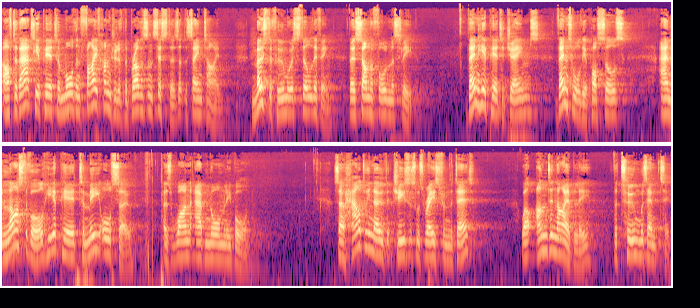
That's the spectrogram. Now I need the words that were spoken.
After that, he appeared to more than 500 of the brothers and sisters at the same time, most of whom were still living, though some have fallen asleep. Then he appeared to James, then to all the apostles, and last of all, he appeared to me also as one abnormally born. So, how do we know that Jesus was raised from the dead? Well, undeniably, the tomb was empty.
